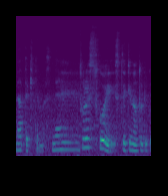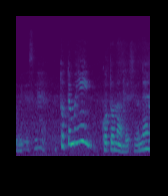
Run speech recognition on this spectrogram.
なってきてますね、えーそれすごい素敵な取り組みですね。とってもいいことなんですよね、はい。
